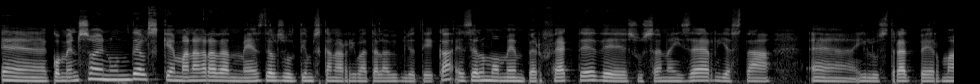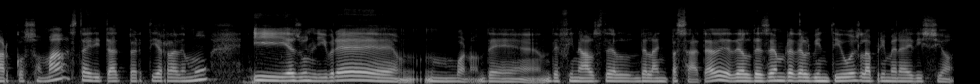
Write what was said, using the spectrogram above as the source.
Eh, començo en un dels que m'han agradat més dels últims que han arribat a la biblioteca. És El moment perfecte de Susana Iser i està eh, il·lustrat per Marco Somà, està editat per Tierra de Mu i és un llibre mm, bueno, de, de finals del, de l'any passat, eh? de, del desembre del 21 és la primera edició.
